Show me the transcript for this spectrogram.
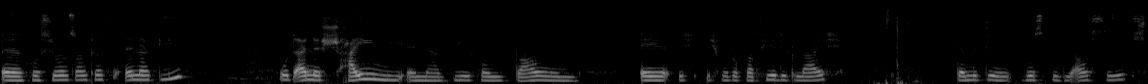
äh, Fusionsangriff Energie und eine Shiny Energie von Baum. Ey, ich, ich fotografiere die gleich, damit ihr wisst, wie die aussieht.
